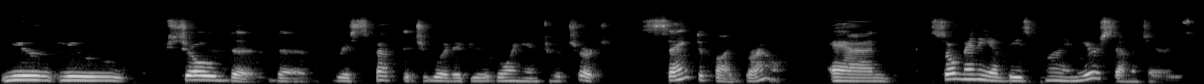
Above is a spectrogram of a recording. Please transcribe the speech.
You you showed the the respect that you would if you were going into a church, sanctified ground. And so many of these pioneer cemeteries,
